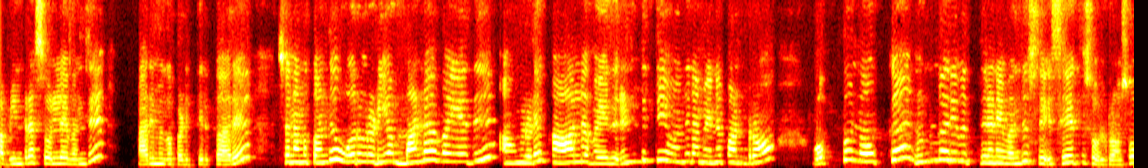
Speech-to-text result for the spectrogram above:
அப்படின்ற சொல்லை வந்து அறிமுகப்படுத்தியிருக்காரு. சோ நமக்கு வந்து ஒருவருடைய மன வயது அவங்களுடைய கால வயது ரெண்டுத்தையும் வந்து நம்ம என்ன பண்றோம்? ஒப்பு நோக்க நுண்ணறிவு திறனை வந்து சேர்த்து சொல்றோம். சோ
